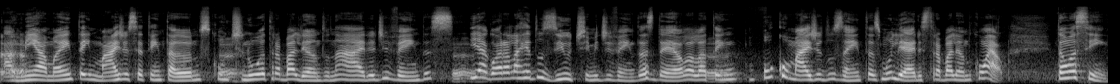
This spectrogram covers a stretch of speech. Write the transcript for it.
A minha mãe tem mais de 70 anos, continua trabalhando na área de vendas e agora ela reduziu o time de vendas dela, ela tem um pouco mais de 200 mulheres trabalhando com ela. Então, assim,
